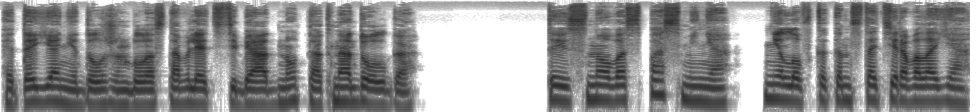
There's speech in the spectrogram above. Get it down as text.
Это я не должен был оставлять тебя одну так надолго». «Ты снова спас меня», — неловко констатировала я.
